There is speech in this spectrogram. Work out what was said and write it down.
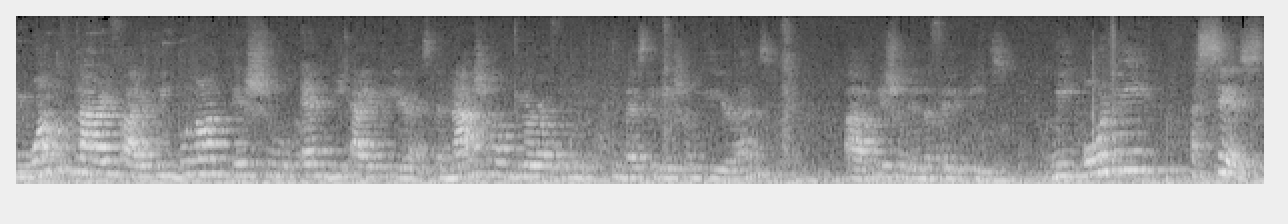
We want to clarify we do not issue NBI clearance, the National Bureau of Investigation clearance um, issued in the Philippines. We only assist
